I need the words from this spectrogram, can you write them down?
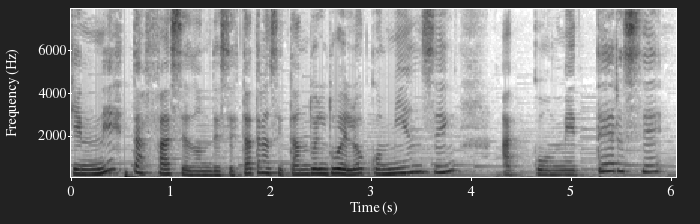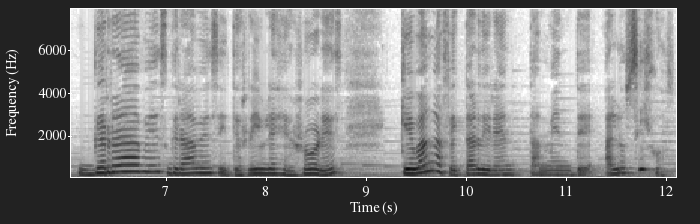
que en esta fase donde se está transitando el duelo comiencen a cometerse graves, graves y terribles errores que van a afectar directamente a los hijos.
